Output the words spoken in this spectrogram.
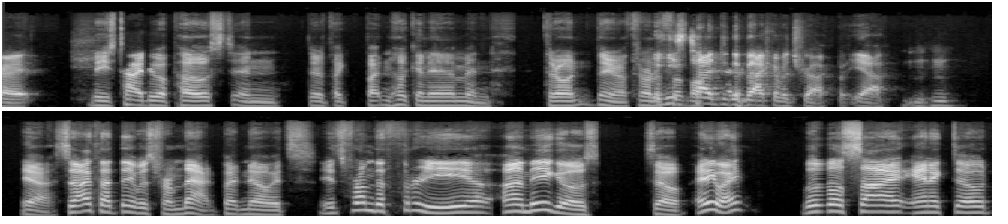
right. He's tied to a post, and they're like button hooking him and throwing, you know, throwing a He's tied to the back of a truck, but yeah, hmm Yeah, so I thought that was from that, but no, it's it's from the three uh, amigos. So anyway, little side anecdote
